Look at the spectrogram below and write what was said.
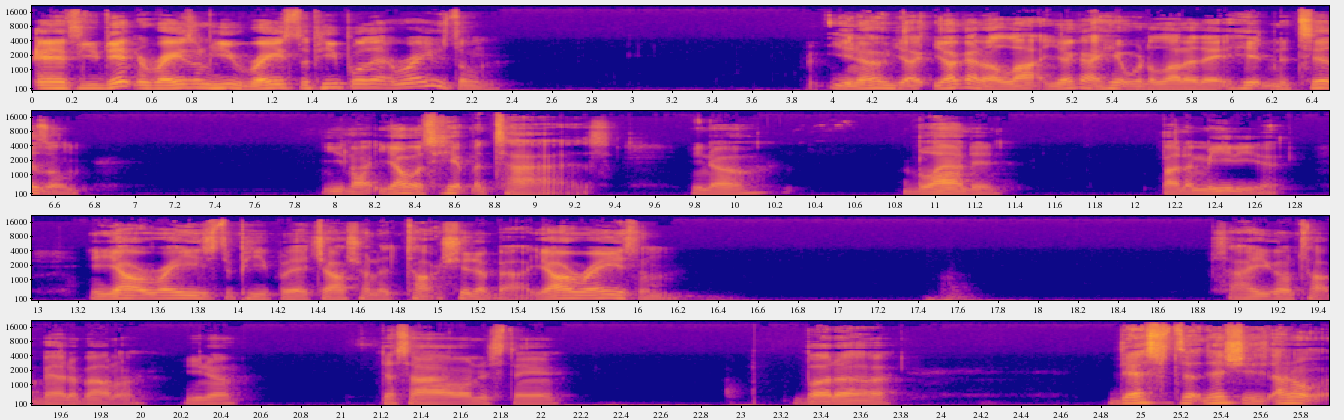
and if you didn't raise them, you raised the people that raised them. You know, y'all got a lot. Y'all got hit with a lot of that hypnotism. You know, y'all was hypnotized. You know, blinded by the media. And y'all raised the people that y'all trying to talk shit about. Y'all raised them. So how you gonna talk bad about them? You know, that's how I understand. But uh, that's that's just I don't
